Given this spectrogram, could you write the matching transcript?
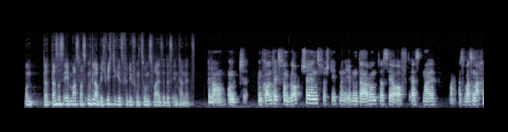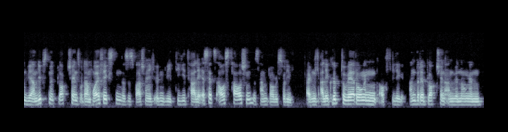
Und das ist eben was, was unglaublich wichtig ist für die Funktionsweise des Internets. Genau. Und im Kontext von Blockchains versteht man eben darunter sehr oft erstmal also was machen wir am liebsten mit Blockchains oder am häufigsten? Das ist wahrscheinlich irgendwie digitale Assets austauschen. Das haben, glaube ich, so die eigentlich alle Kryptowährungen und auch viele andere Blockchain-Anwendungen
